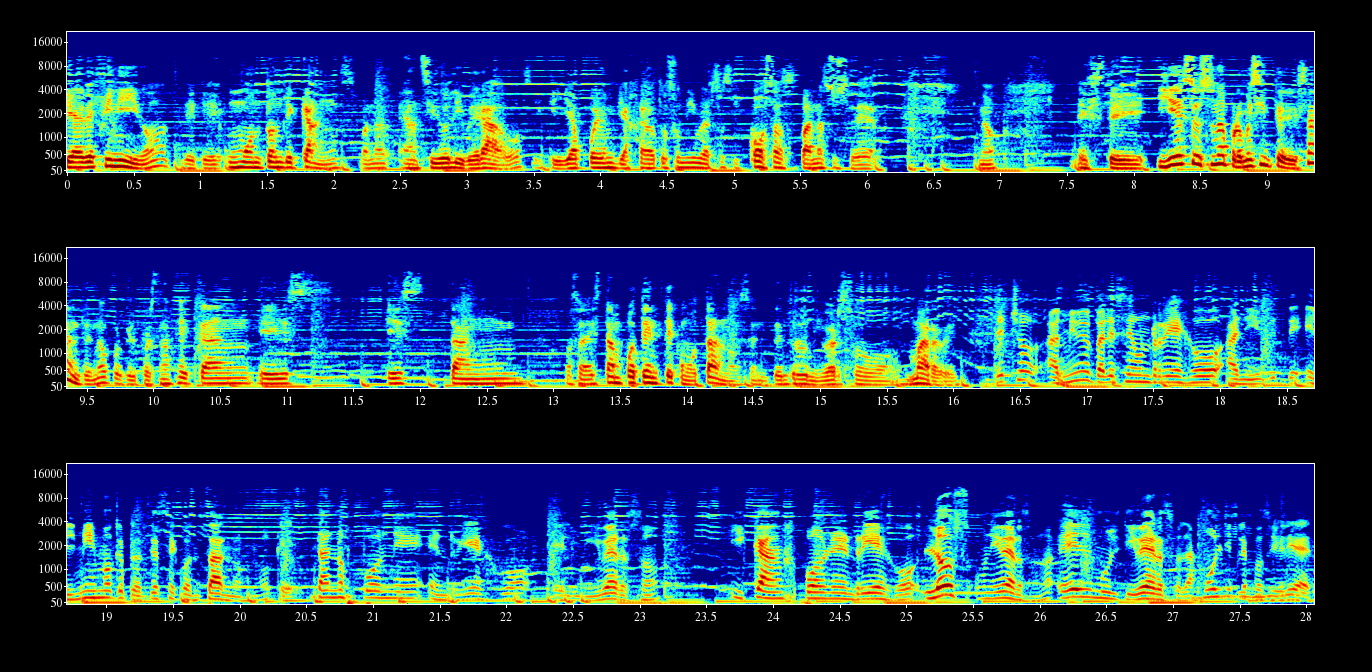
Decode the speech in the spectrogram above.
queda definido de que un montón de Kangs han sido liberados y que ya pueden viajar a otros universos y cosas van a suceder, ¿no? Este, y eso es una promesa interesante, ¿no? Porque el personaje de Kang es, es tan, o sea, es tan potente como Thanos en- dentro del universo Marvel. De hecho, a mí me parece un riesgo el mismo que planteaste con Thanos, ¿no? Que Thanos pone en riesgo el universo y Kang pone en riesgo los universos, ¿no? El multiverso, las múltiples posibilidades.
